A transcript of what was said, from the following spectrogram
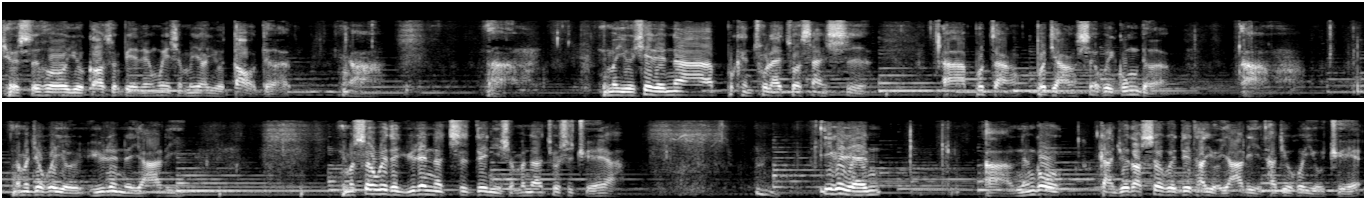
有时候又告诉别人为什么要有道德啊啊。那么有些人呢不肯出来做善事啊，不讲不讲社会公德啊，那么就会有舆论的压力。那么社会的舆论呢是对你什么呢？就是觉呀。一个人啊能够。感觉到社会对他有压力，他就会有觉。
